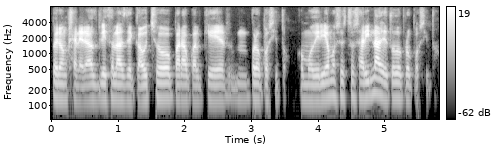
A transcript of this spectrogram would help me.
pero en general utilizo las de caucho para cualquier mm, propósito. Como diríamos, esto es harina de todo propósito.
